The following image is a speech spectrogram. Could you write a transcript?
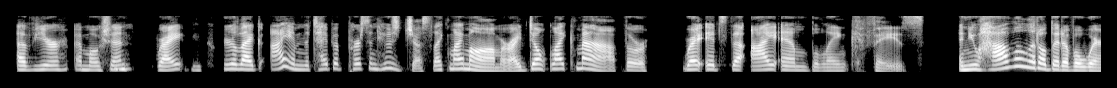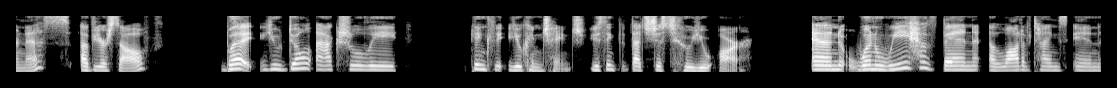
of your emotion, mm-hmm. right? You're like, I am the type of person who's just like my mom, or I don't like math, or right? It's the I am blank phase. And you have a little bit of awareness of yourself but you don't actually think that you can change. You think that that's just who you are. And when we have been a lot of times in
